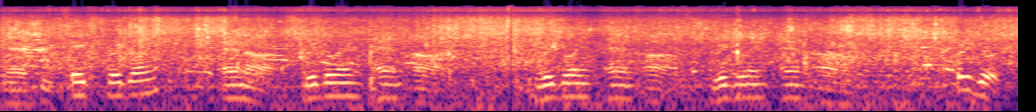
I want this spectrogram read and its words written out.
Now she keeps wriggling and arms, wriggling and arms, wriggling and arms, wriggling and arms. Pretty good.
